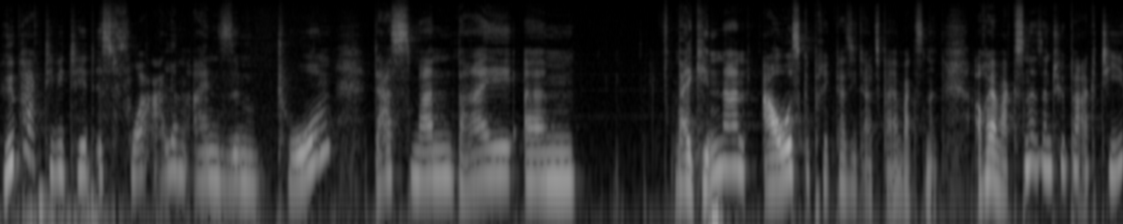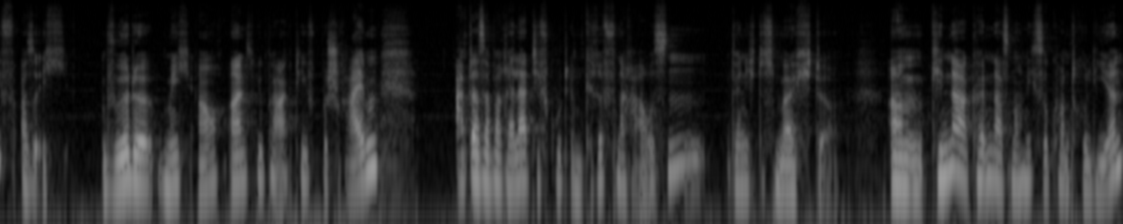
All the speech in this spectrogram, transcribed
Hyperaktivität ist vor allem ein Symptom, das man bei ähm, bei Kindern ausgeprägter sieht als bei Erwachsenen. Auch Erwachsene sind hyperaktiv. Also ich würde mich auch als hyperaktiv beschreiben, habe das aber relativ gut im Griff nach außen, wenn ich das möchte. Ähm, Kinder können das noch nicht so kontrollieren.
